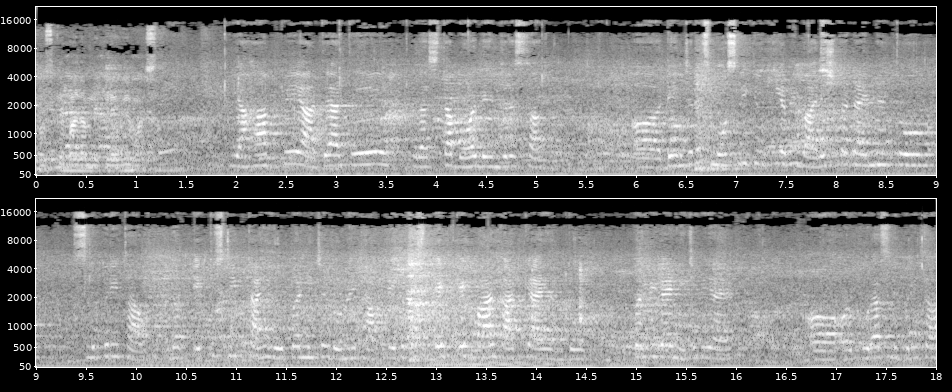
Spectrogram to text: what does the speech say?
तो उसके बाद हम निकलेंगे मस्त यहाँ पे आते आते रास्ता बहुत डेंजरस था। डेंजरस मोस्टली क्योंकि अभी बारिश का टाइम है तो स्लिपरी था। मतलब एक तो स्टीप था ही, ऊपर नीचे दोनों ही था। एक रास्ता एक एक बार काट के आए हम तो ऊपर भी गए नीचे भी आए। और पूरा स्लिपरी था।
